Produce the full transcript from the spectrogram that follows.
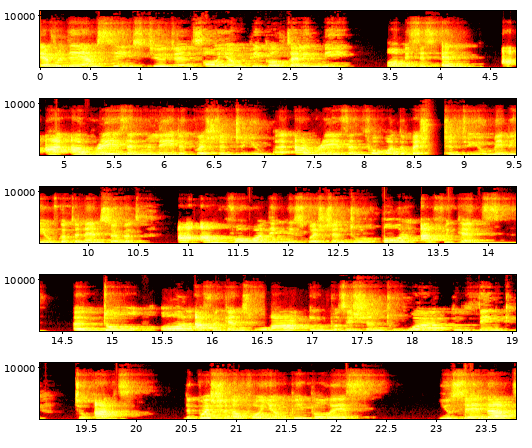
Every day I'm seeing students or young people telling me, oh, Mrs. And I, I, raise and relay the question to you. I raise and forward the question to you. Maybe you've got an answer, but I'm forwarding this question to all Africans, uh, to all Africans who are in position to work, to think, to act. The question for young people is you say that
